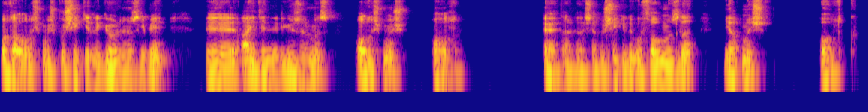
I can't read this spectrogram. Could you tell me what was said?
O da oluşmuş. Bu şekilde gördüğünüz gibi e, ID'li user'ımız oluşmuş oldu. Evet arkadaşlar bu şekilde bu flow'umuzda yapmış olduk.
